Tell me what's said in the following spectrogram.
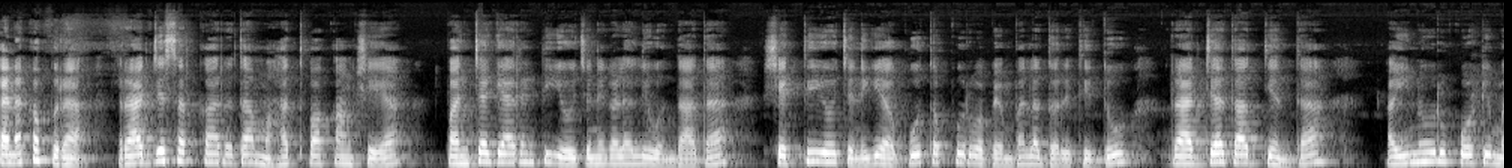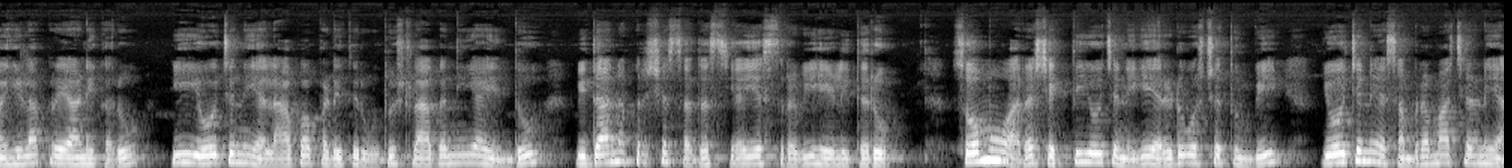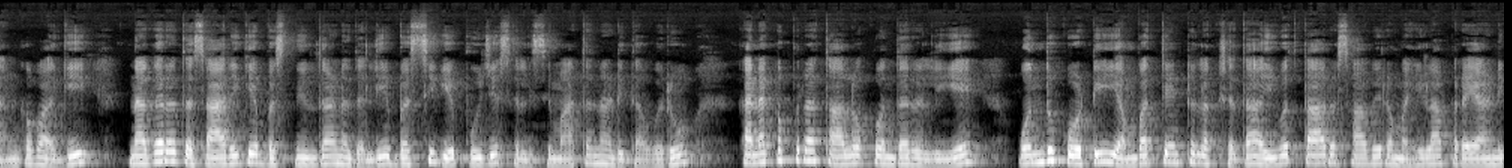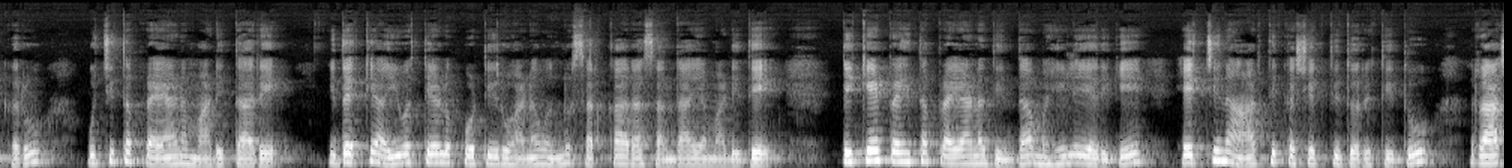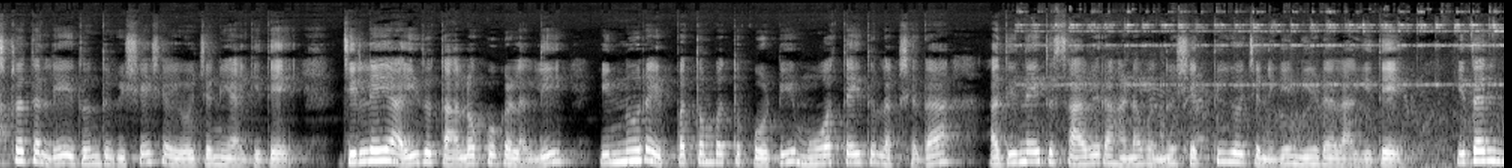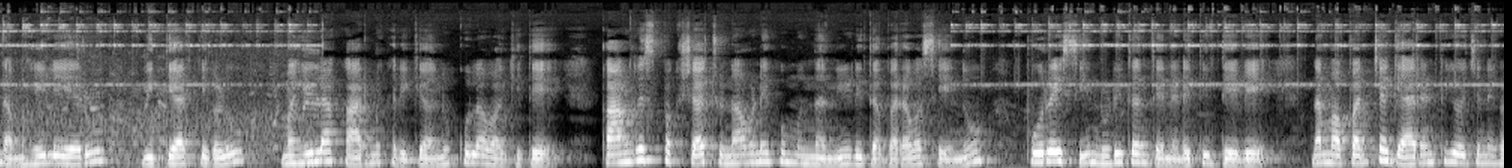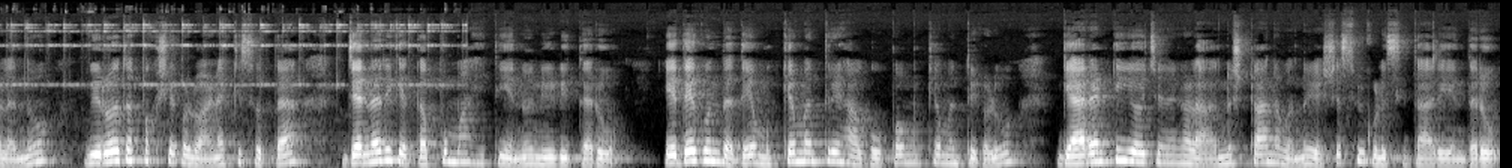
ಕನಕಪುರ ರಾಜ್ಯ ಸರ್ಕಾರದ ಮಹತ್ವಾಕಾಂಕ್ಷೆಯ ಪಂಚ ಗ್ಯಾರಂಟಿ ಯೋಜನೆಗಳಲ್ಲಿ ಒಂದಾದ ಶಕ್ತಿ ಯೋಜನೆಗೆ ಅಭೂತಪೂರ್ವ ಬೆಂಬಲ ದೊರೆತಿದ್ದು, ರಾಜ್ಯದಾದ್ಯಂತ ಐನೂರು ಕೋಟಿ ಮಹಿಳಾ ಪ್ರಯಾಣಿಕರು ಈ ಯೋಜನೆಯ ಲಾಭ ಪಡೆದಿರುವುದು ಶ್ಲಾಘನೀಯ ಎಂದು ವಿಧಾನ ಪರಿಷತ್ ಸದಸ್ಯ ಎಸ್ ರವಿ ಹೇಳಿದರು. ಸೋಮವಾರ ಶಕ್ತಿ ಯೋಜನೆಗೆ ಎರಡು ವರ್ಷ ತುಂಬಿ ಯೋಜನೆಯ ಸಂಭ್ರಮಾಚರಣೆಯ ಅಂಗವಾಗಿ ನಗರದ ಸಾರಿಗೆ ಬಸ್ ನಿಲ್ದಾಣದಲ್ಲಿ ಬಸ್ಸಿಗೆ ಪೂಜೆ ಸಲ್ಲಿಸಿ ಮಾತನಾಡಿದ ಅವರು, ಕನಕಪುರ ತಾಲೂಕೊಂದರಲ್ಲಿಯೇ ಒಂದು ಕೋಟಿ ಎಂಬತ್ತೆಂಟು ಲಕ್ಷದ ಐವತ್ತಾರು ಸಾವಿರ ಮಹಿಳಾ ಪ್ರಯಾಣಿಕರು ಉಚಿತ ಪ್ರಯಾಣ ಮಾಡಿದ್ದಾರೆ. ಇದಕ್ಕೆ ಐವತ್ತೇಳು ಕೋಟಿ ರು ಹಣವನ್ನು ಸರ್ಕಾರ ಸಂದಾಯ ಮಾಡಿದೆ. ಟಿಕೆಟ್ ರಹಿತ ಪ್ರಯಾಣದಿಂದ ಮಹಿಳೆಯರಿಗೆ ಹೆಚ್ಚಿನ ಆರ್ಥಿಕ ಶಕ್ತಿ ದೊರೆತಿದ್ದು, ರಾಷ್ಟ್ರದಲ್ಲೇ ಇದೊಂದು ವಿಶೇಷ ಯೋಜನೆಯಾಗಿದೆ. ಜಿಲ್ಲೆಯ ಐದು ತಾಲೂಕುಗಳಲ್ಲಿ ಇನ್ನೂರ ಇಪ್ಪತ್ತೊಂಬತ್ತು ಕೋಟಿ ಮೂವತ್ತೈದು ಲಕ್ಷದ ಹದಿನೈದು ಸಾವಿರ ಹಣವನ್ನು ಶಕ್ತಿ ಯೋಜನೆಗೆ ನೀಡಲಾಗಿದೆ. ಇದರಿಂದ ಮಹಿಳೆಯರು, ವಿದ್ಯಾರ್ಥಿಗಳು, ಮಹಿಳಾ ಕಾರ್ಮಿಕರಿಗೆ ಅನುಕೂಲವಾಗಿದೆ. ಕಾಂಗ್ರೆಸ್ ಪಕ್ಷ ಚುನಾವಣೆಗೂ ಮುನ್ನ ನೀಡಿದ ಭರವಸೆಯನ್ನು ಪೂರೈಸಿ ನುಡಿದಂತೆ ನಡೆದಿದ್ದೇವೆ. ನಮ್ಮ ಪಂಚ ಗ್ಯಾರಂಟಿ ಯೋಜನೆಗಳನ್ನು ವಿರೋಧ ಪಕ್ಷಗಳು ಅಣಕಿಸುತ್ತಾ ಜನರಿಗೆ ತಪ್ಪು ಮಾಹಿತಿಯನ್ನು ನೀಡಿದ್ದರು. ಎದೆಗುಂದದೆ ಮುಖ್ಯಮಂತ್ರಿ ಹಾಗೂ ಉಪಮುಖ್ಯಮಂತ್ರಿಗಳು ಗ್ಯಾರಂಟಿ ಯೋಜನೆಗಳ ಅನುಷ್ಠಾನವನ್ನು ಯಶಸ್ವಿಗೊಳಿಸಿದ್ದಾರೆ ಎಂದರು.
